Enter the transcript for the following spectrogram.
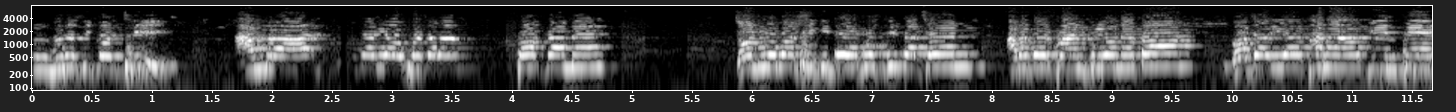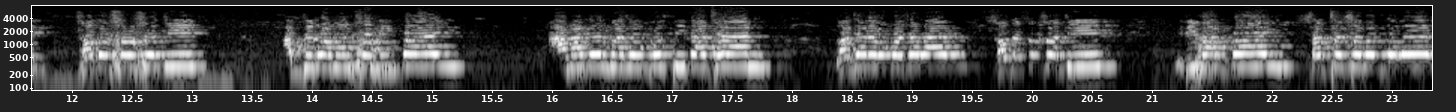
বিনতি করছি, আমরা প্রোগ্রামে জন্মবার্ষিকীতে উপস্থিত আছেন আমাদের প্রাণপ্রিয় নেতা গজারিয়া থানা বিএনপির সদস্য সচিব আব্দুর রহমান শফিক ভাই আমাদের মাঝে উপস্থিত আছেন গজারিয়া উপজেলার সদস্য সচিব রিভাব ভাই, স্বেচ্ছাসেবক দলের,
